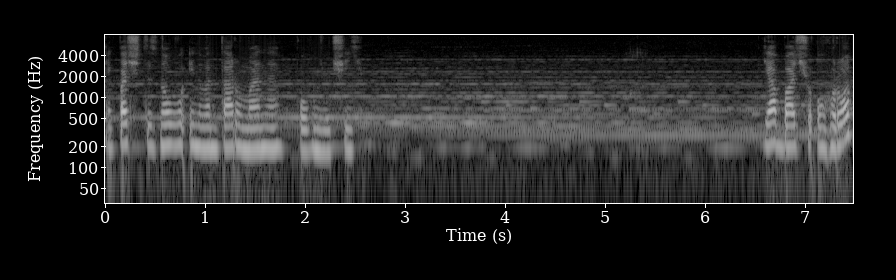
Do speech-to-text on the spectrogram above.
Як бачите, знову інвентар у мене повнючий. Я бачу огород.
